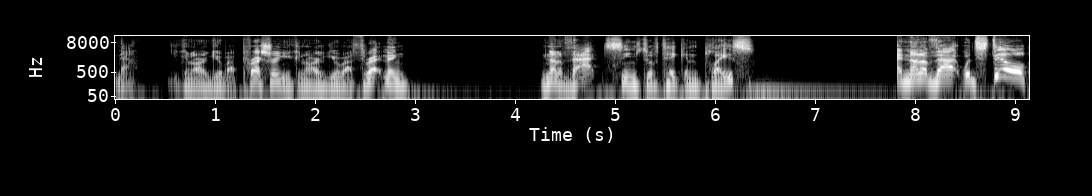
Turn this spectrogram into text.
Now, you can argue about pressuring, you can argue about threatening. None of that seems to have taken place. And none of that would still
